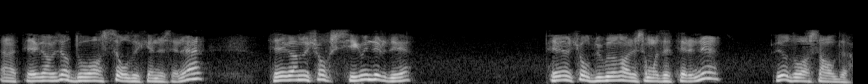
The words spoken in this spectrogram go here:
Yani Peygamber'e duası oldu kendisine. Peygamber çok sevindirdi. Peygamber çok duygulandı Aleyhisselam Hazretleri'ni ve duasını aldı.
